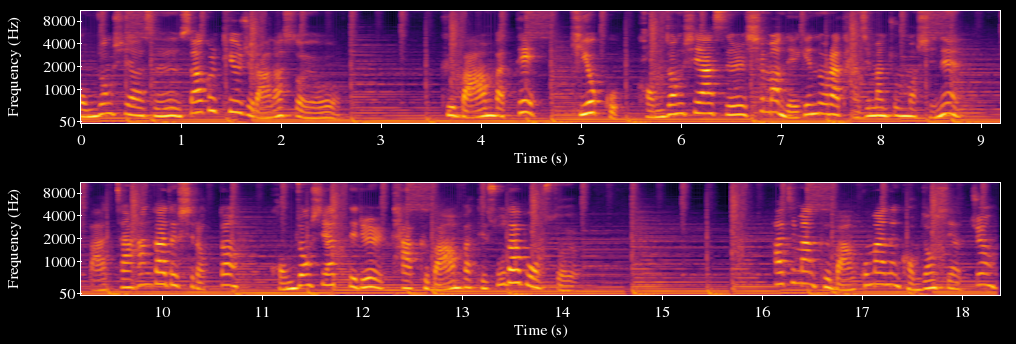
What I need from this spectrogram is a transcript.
검정 씨앗은 싹을 틔우질 않았어요. 그 마음밭에 기어코 검정 씨앗을 심어 내겠노라 다짐한 쫀머 씨는 마차 한가득 실었던 검정 씨앗들을 다 그 마음밭에 쏟아부었어요. 하지만 그 많고 많은 검정 씨앗 중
